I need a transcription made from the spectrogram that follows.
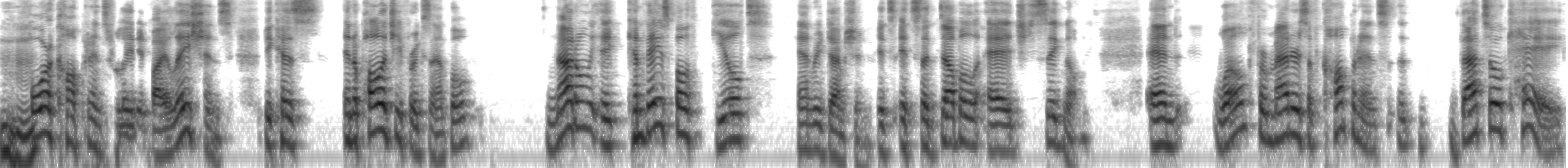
Mhm. for competence related violations. Because an apology for example not only it conveys both guilt and redemption. It's it's a double edged signal. And well, for matters of competence, uh, that's okay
